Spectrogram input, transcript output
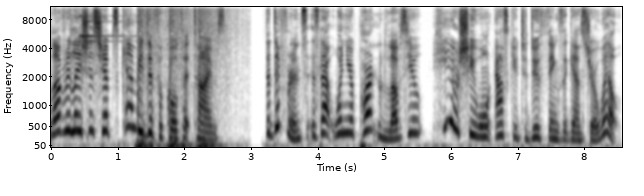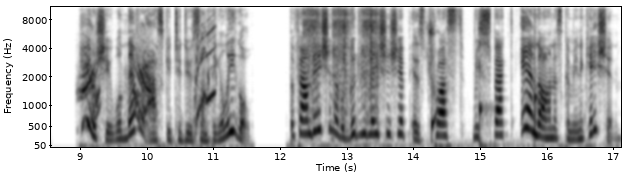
Love relationships can be difficult at times. The difference is that when your partner loves you, he or she won't ask you to do things against your will. He or she will never ask you to do something illegal. The foundation of a good relationship is trust, respect, and honest communication.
